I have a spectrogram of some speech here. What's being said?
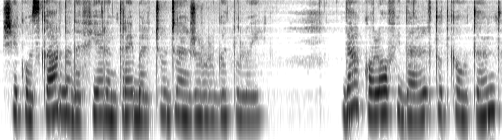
și cu o zgardă de fier în trei belciuge în jurul gâtului. De acolo, Fidel, tot căutând,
